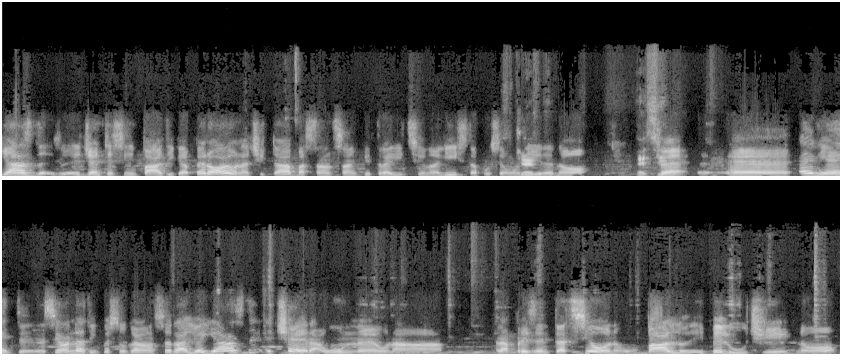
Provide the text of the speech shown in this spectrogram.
Yazd è gente simpatica però è una città abbastanza anche tradizionalista possiamo certo. dire, no? Eh sì. Cioè, eh, eh, niente, siamo andati in questo caravanserraglio a Yazd e c'era un, una rappresentazione, un ballo dei Beluci, no?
